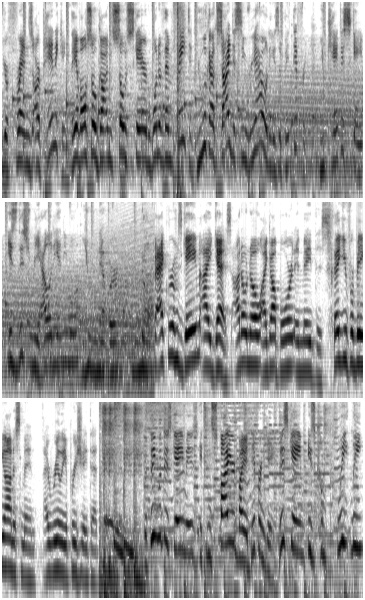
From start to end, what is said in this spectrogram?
Your friends are panicking. They have also gotten so scared, one of them fainted. You look outside to see reality is a bit different. You can't escape. Is this reality anymore? You never know. Backrooms game, I guess. I don't know. I got bored and made this. Thank you for being honest, man. I really appreciate that. The thing with this game is it's inspired by a different game. This game is completely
